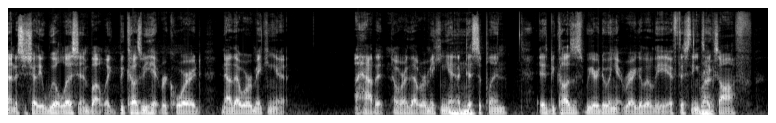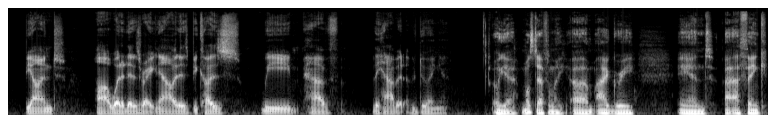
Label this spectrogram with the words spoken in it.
not necessarily will listen, but like because we hit record, now that we're making it a habit or that we're making it a discipline, is because we are doing it regularly. If this thing Right. takes off beyond uh, what it is right now, it is because we have the habit of doing it. Oh yeah, most definitely. Um, I agree, and I I think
